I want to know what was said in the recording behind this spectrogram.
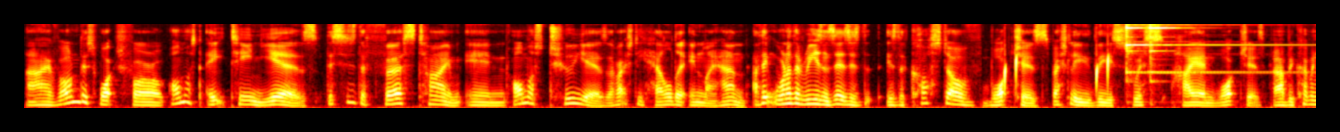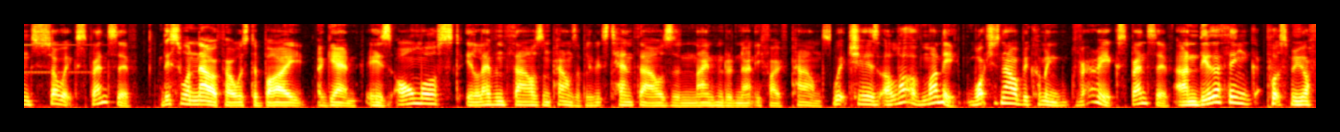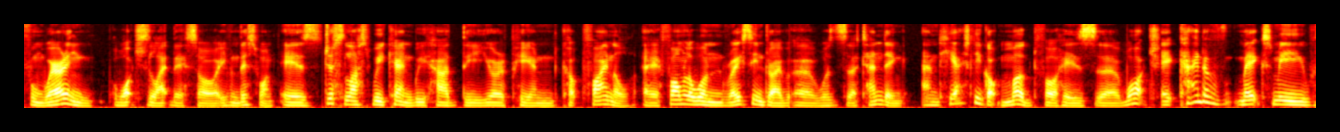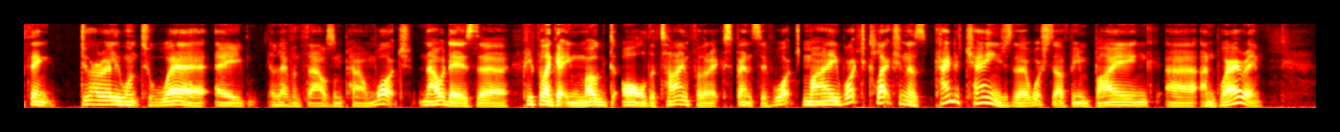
I've owned this watch for almost 18 years. This is the first time in almost two years I've actually held it in my hand. I think one of the reasons is, is, the, is the cost of watches, especially these Swiss high-end watches, are becoming so expensive. This one now, if I was to buy again, is almost £11,000. I believe it's £10,995, which is a lot of money. Watches now are becoming very expensive. And the other thing puts me off from wearing watches like this, or even this one, is just last weekend we had the European Cup final. A Formula One racing driver uh, was attending and he actually got mugged for his uh, watch. It kind of makes me think, do I really want to wear a £11,000 watch? Nowadays, uh, people are getting mugged all the time for their expensive watch. My watch collection has kind of changed the watches that I've been buying uh, and wearing.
